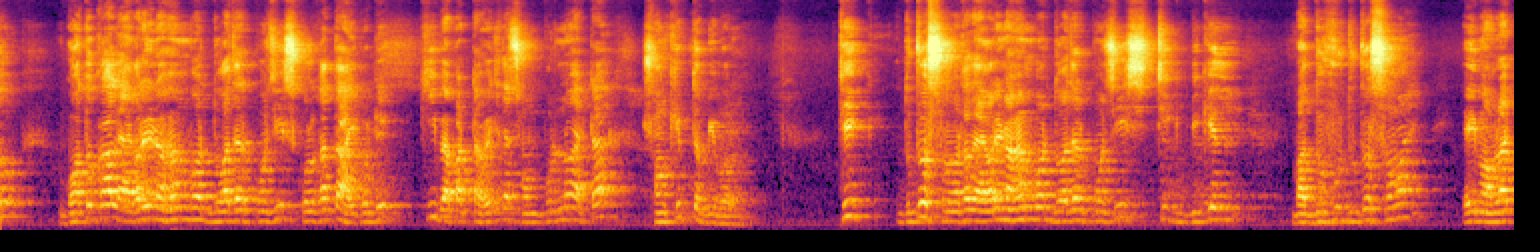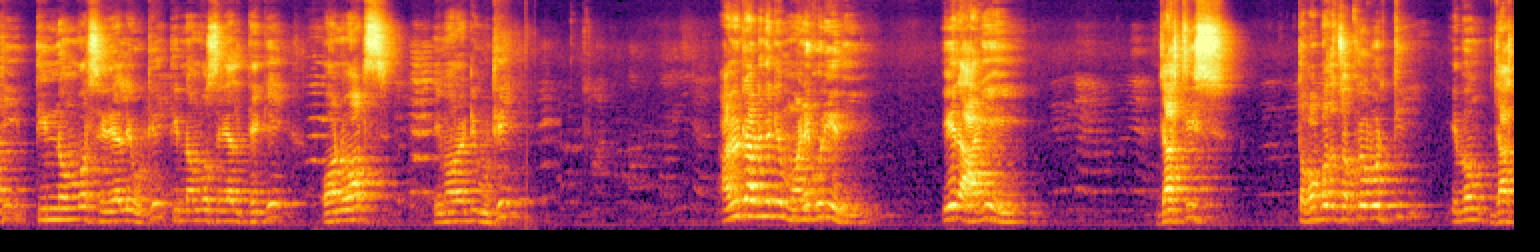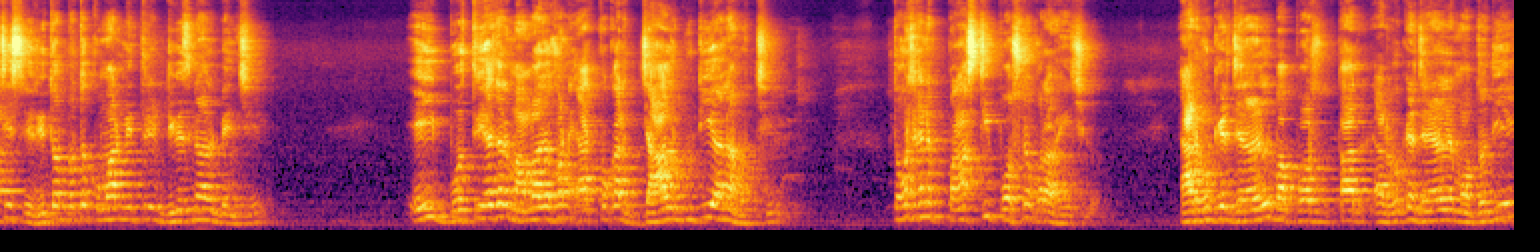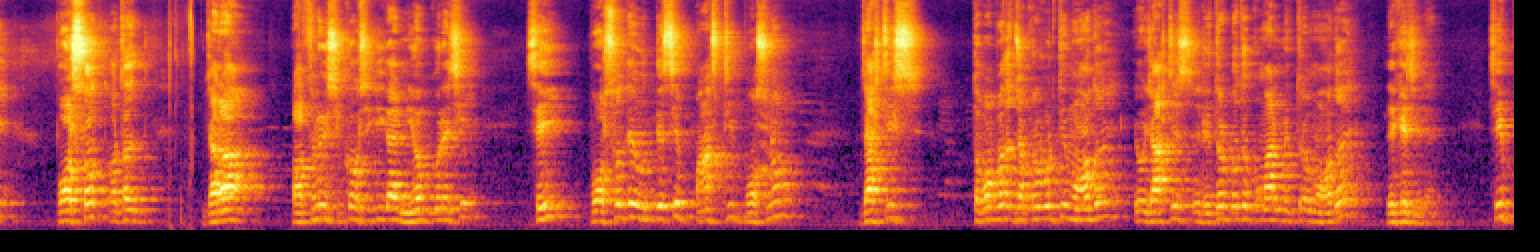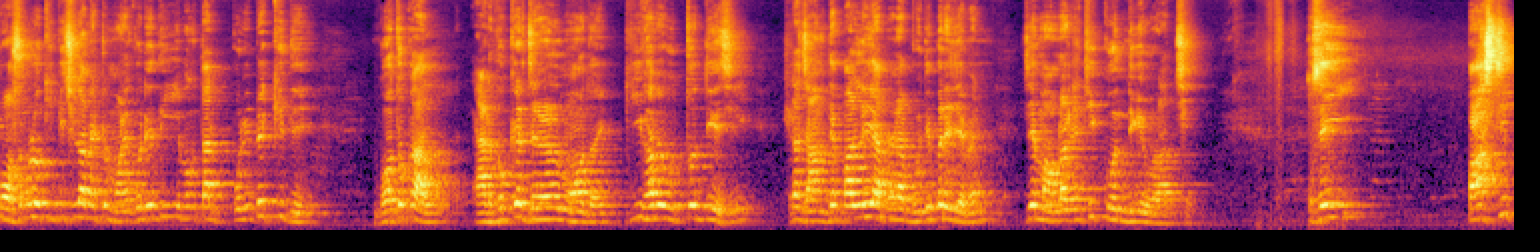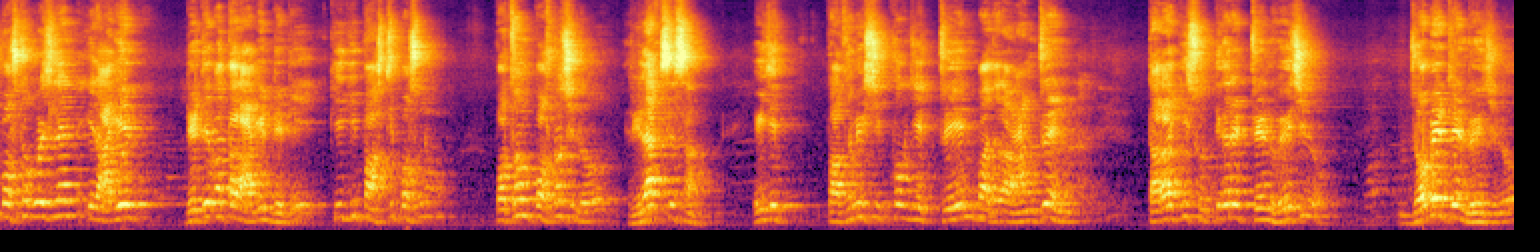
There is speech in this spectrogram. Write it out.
গতকাল এগারোই নভেম্বর দু হাজার পঁচিশ কলকাতা হাইকোর্টে কী ব্যাপারটা হয়েছে তার সম্পূর্ণ একটা সংক্ষিপ্ত বিবরণ। ঠিক দুটোর সময় অর্থাৎ এগারোই নভেম্বর দু হাজার পঁচিশ ঠিক বিকেল বা দুপুর দুটোর সময় এই মামলাটি তিন নম্বর সিরিয়ালে উঠে, তিন নম্বর সিরিয়াল থেকে অনওয়ার্ডস এই মামলাটি উঠে আমি তো আপনাদেরকে মনে করিয়ে দিই, এর আগে জাস্টিস তপব্রত চক্রবর্তী এবং জাস্টিস ঋতব্রত কুমার মিত্রের ডিভিশনাল বেঞ্চে এই বত্রিশ হাজার মামলা যখন এক প্রকার জাল গুটিয়ে আনা হচ্ছে, তখন সেখানে পাঁচটি প্রশ্ন করা হয়েছিল। অ্যাডভোকেট জেনারেল বা তার অ্যাডভোকেট জেনারেলের মধ্য দিয়ে পর্ষদ, অর্থাৎ যারা প্রাথমিক শিক্ষক শিক্ষিকা নিয়োগ করেছে, সেই পর্ষদের উদ্দেশ্যে পাঁচটি প্রশ্ন, জাস্টিস তপব্রত চক্রবর্তী মহোদয় এবং জাস্টিস ঋতব্রত কুমার মিত্র মহোদয় রেখেছিলেন সেই প্রশ্নগুলো কী কী ছিল আমি একটু মনে করিয়ে দিই এবং তার পরিপ্রেক্ষিতে গতকাল অ্যাডভোকেট জেনারেল মহোদয় কীভাবে উত্তর দিয়েছি সেটা জানতে পারলেই আপনারা বুঝতে পেরে যাবেন যে মামলাটি ঠিক কোন দিকে ওড়াচ্ছে তো সেই পাঁচটি প্রশ্ন করেছিলেন, এর আগের ডেটে বা তার আগের ডেটে কি কি পাঁচটি প্রশ্ন প্রথম প্রশ্ন ছিল রিল্যাক্সেশন এই যে প্রাথমিক শিক্ষক যে ট্রেন বা যারা আনট্রেন তারা কি সত্যিকারের ট্রেন হয়েছিল? জবে ট্রেন্ড হয়েছিল,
